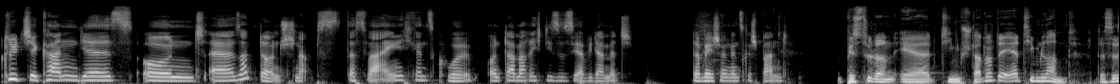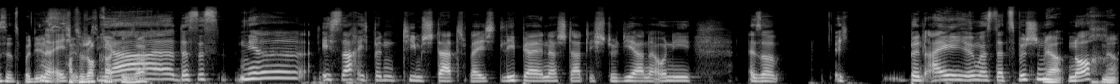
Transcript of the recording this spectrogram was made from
Klütje Kandjes und äh, Sanddornschnaps. Das war eigentlich ganz cool. Und da mache ich dieses Jahr wieder mit. Da bin ich schon ganz gespannt. Bist du dann eher Team Stadt oder eher Team Land? Das ist jetzt bei dir. Na, ich, Hast du doch grad ja, das ist, ja, ich sag, ich bin Team Stadt, weil ich lebe ja in der Stadt, ich studiere an der Uni. Also, ich bin eigentlich irgendwas dazwischen, Ja, noch, ja.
